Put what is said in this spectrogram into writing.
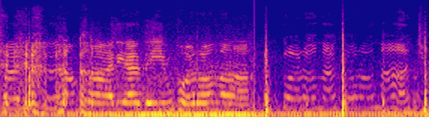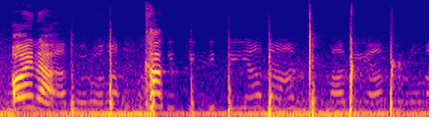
Her yerdeyim korona. Korona korona çıkma Oyna. turuna. Kalk. Git git git dünyadan çıkma dünya turuna.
